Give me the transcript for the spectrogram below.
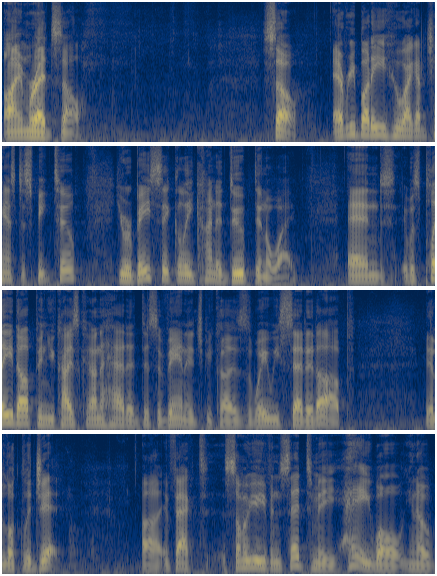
I'm Red Cell. So everybody who I got a chance to speak to, you were basically kind of duped in a way. And it was played up and you guys kind of had a disadvantage because the way we set it up, it looked legit. Uh, in fact, some of you even said to me, hey, well, you know,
